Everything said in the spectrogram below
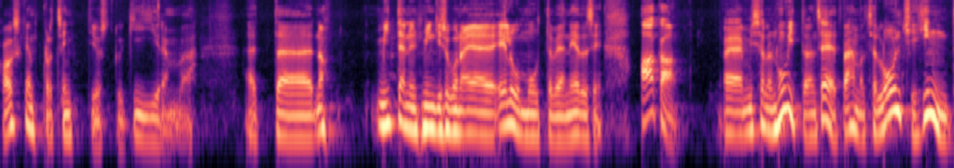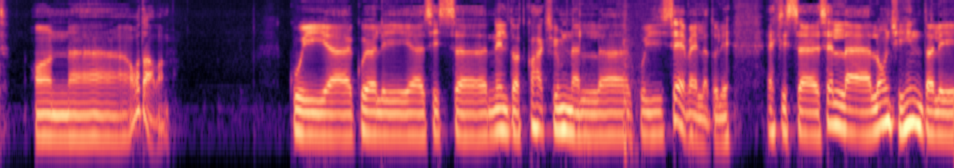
kakskümmend protsenti justkui kiirem või, et äh, noh, mitte nüüd mingisugune elu muutev ja nii edasi, aga äh, mis seal on huvitav, on see, et vähemalt see launch'i hind on äh, odavam kui, kui oli äh, siis neli tuhat kaheksakümnel, kui see välja tuli. ehk siis äh, selle launch'i hind oli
